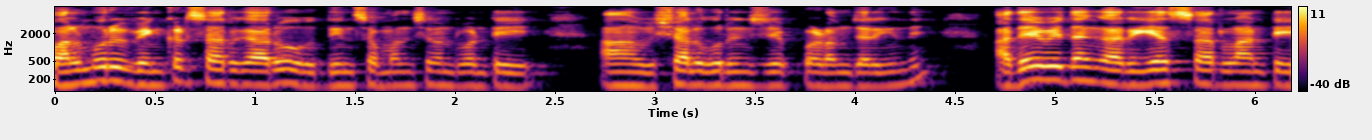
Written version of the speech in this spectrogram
బల్మూరి వెంకట్ సార్ గారు దీనికి సంబంధించినటువంటి విషయాల గురించి చెప్పడం జరిగింది. అదేవిధంగా రియాజ్ సార్ లాంటి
